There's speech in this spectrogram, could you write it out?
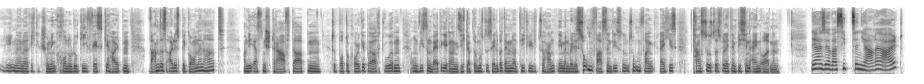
in einer richtig schönen Chronologie festgehalten, wann das alles begonnen hat, wann die ersten Straftaten zu Protokoll gebracht wurden und wie es dann weitergegangen ist. Ich glaube, da musst du selber deinen Artikel zur Hand nehmen, weil es so umfassend ist und so umfangreich ist. Kannst du uns das vielleicht ein bisschen einordnen? Ja, also er war 17 Jahre alt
